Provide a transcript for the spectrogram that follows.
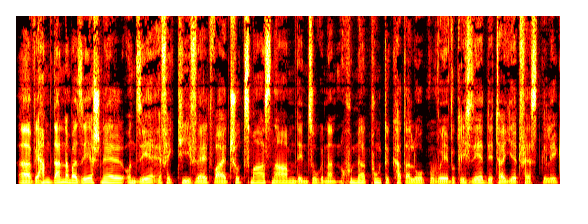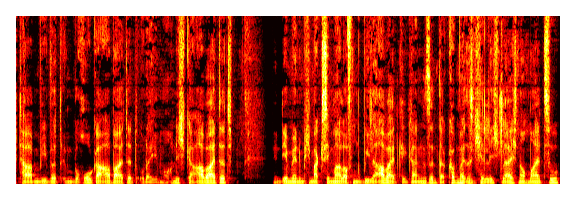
Äh, wir haben dann aber sehr schnell und sehr effektiv weltweit Schutzmaßnahmen, den sogenannten 100-Punkte-Katalog, wo wir wirklich sehr detailliert festgelegt haben, wie wird im Büro gearbeitet oder eben auch nicht gearbeitet, indem wir nämlich maximal auf mobile Arbeit gegangen sind. Da kommen wir sicherlich gleich nochmal zu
